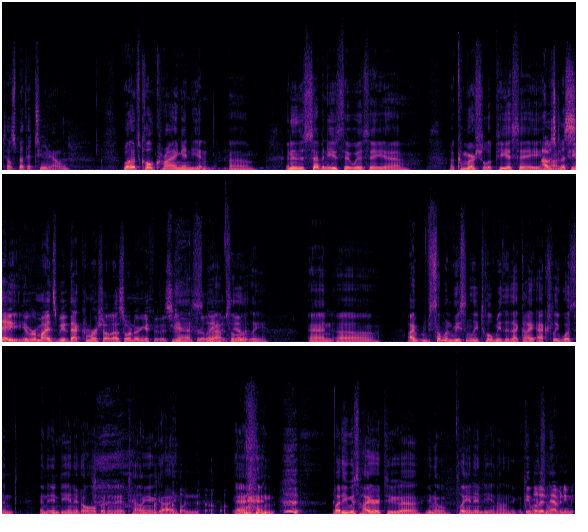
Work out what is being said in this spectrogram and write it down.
Tell us about that tune, Alan. Well, it's called Crying Indian. Um, and in the 70s, there was a, uh, a commercial, a PSA. I was going to say it reminds me of that commercial. and I was wondering if it was Yes, related. Yeah. absolutely. and uh, I someone recently told me that that guy actually wasn't an Indian at all, but an Italian guy. Oh no. and but he was hired to uh, you know play an Indian on the People didn't have any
